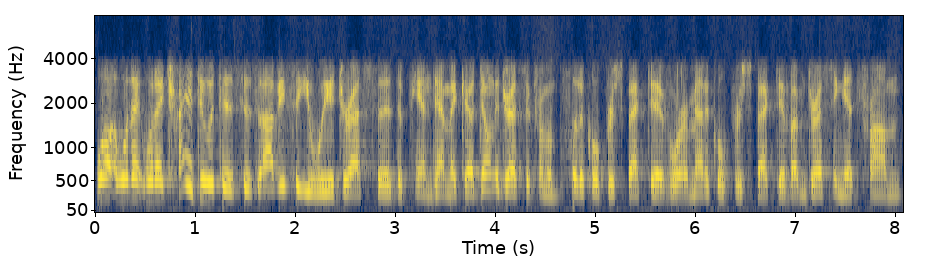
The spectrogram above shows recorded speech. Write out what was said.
Well, what I, what I try to do with this is obviously we address the, the pandemic. I don't address it from a political perspective or a medical perspective. I'm addressing it from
